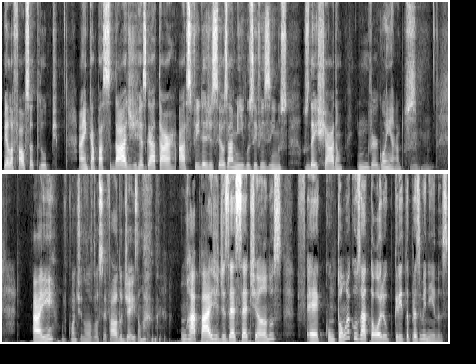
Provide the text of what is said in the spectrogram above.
pela falsa trupe a incapacidade de resgatar as filhas de seus amigos e vizinhos os deixaram envergonhados. Uhum. Aí, continua você, fala do Jason. Um rapaz de 17 anos, é, com tom acusatório, grita para as meninas:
